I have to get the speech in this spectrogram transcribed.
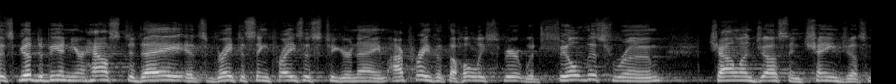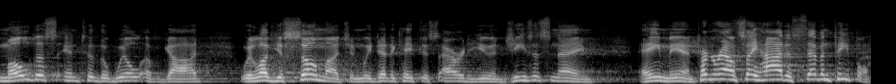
It's good to be in your house today. It's great to sing praises to your name. I pray that the Holy Spirit would fill this room, challenge us, and change us, mold us into the will of God. We love you so much, and we dedicate this hour to you. In Jesus' name, amen. Turn around say hi to seven people.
